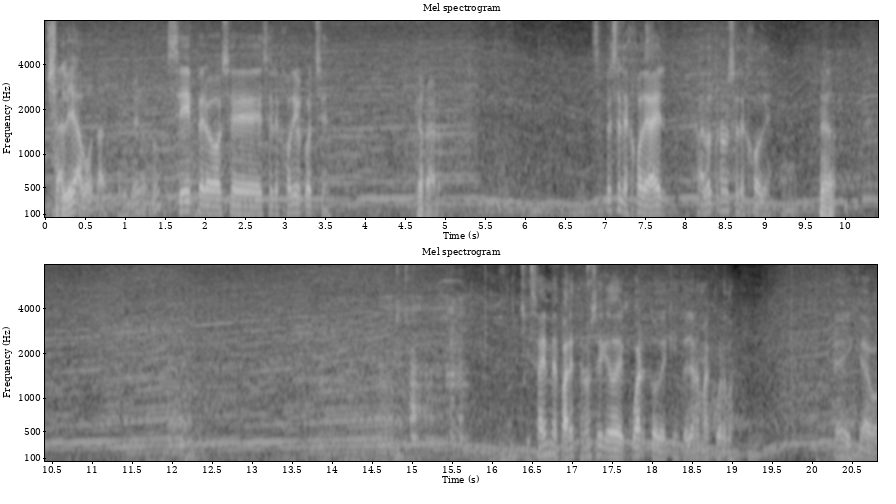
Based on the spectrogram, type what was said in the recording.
Salía a botas primero, ¿no? Sí, pero se, se le jodió el coche. Qué raro. Siempre se le jode a él. Al otro no se le jode. Ya. Isai me parece, no sé, quedó de cuarto o de quinto, ya no me acuerdo. Ey, ¿qué hago?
